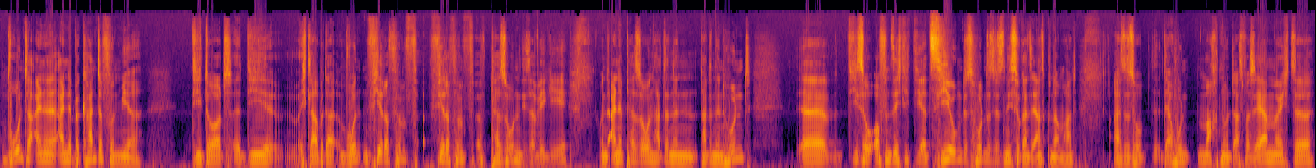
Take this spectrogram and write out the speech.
wohnte eine, eine Bekannte von mir, die dort, äh, die, ich glaube, da wohnten vier oder fünf, vier oder fünf äh, Personen in dieser WG und eine Person hatte einen, hatte einen Hund, äh, die so offensichtlich die Erziehung des Hundes jetzt nicht so ganz ernst genommen hat. Also so, der Hund macht nur das, was er möchte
